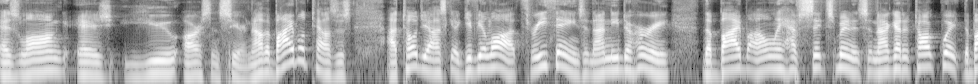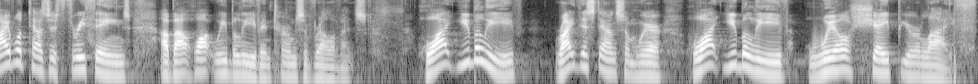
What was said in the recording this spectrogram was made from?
as long as you are sincere. Now, the Bible tells us, I told you I was going to give you a lot, three things, and I need to hurry. The Bible, I only have six minutes, and I got to talk quick. The Bible tells us three things about what we believe in terms of relevance. What you believe, write this down somewhere, what you believe will shape your life.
